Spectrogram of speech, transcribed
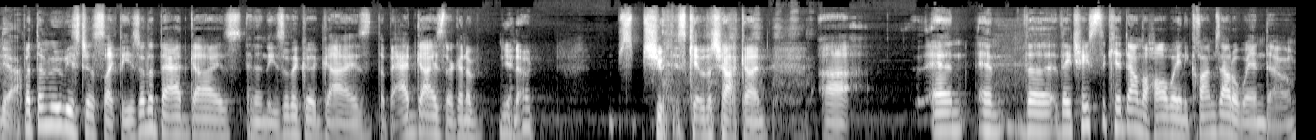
Yeah. But the movie's just like these are the bad guys, and then these are the good guys. The bad guys, they're gonna, you know, shoot this kid with a shotgun. Uh, and and the they chase the kid down the hallway, and he climbs out a window.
